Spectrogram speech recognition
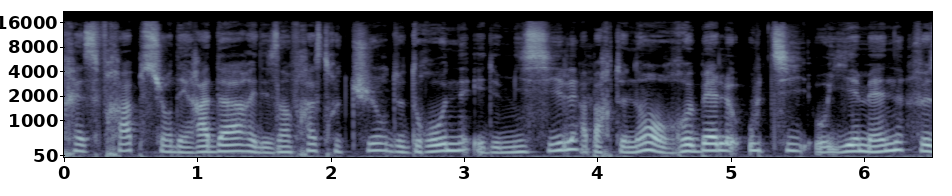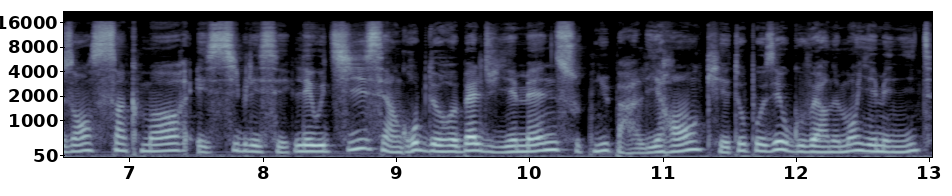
73 frappes sur des radars et des infrastructures de drones et de missiles appartenant aux rebelles Houthis au Yémen, faisant 5 morts et 6 blessés. Les Houthis, c'est un groupe de rebelles du Yémen soutenu par l'Iran qui est opposé au gouvernement yéménite,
